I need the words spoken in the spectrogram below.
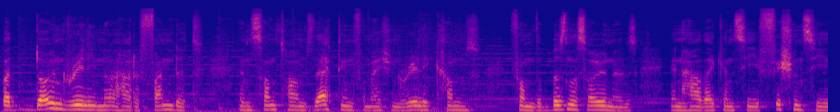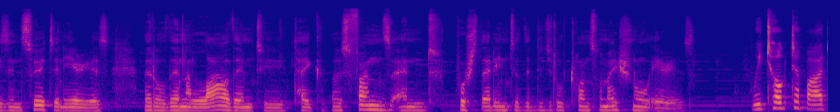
but don't really know how to fund it and sometimes that information really comes from the business owners and how they can see efficiencies in certain areas that'll then allow them to take those funds and push that into the digital transformational areas. We talked about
